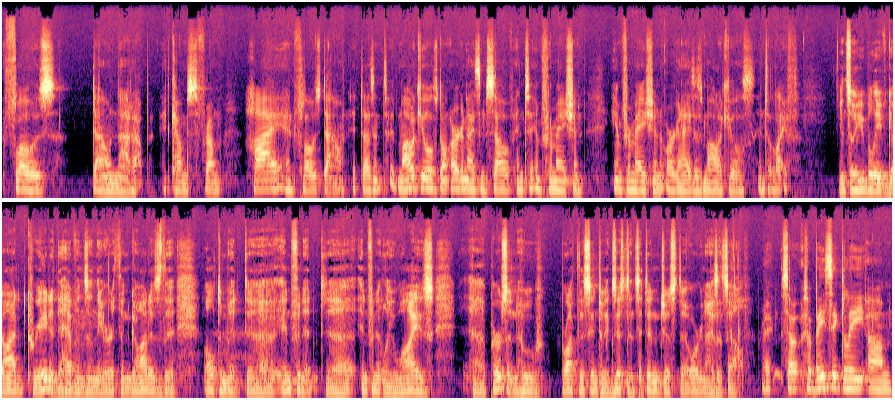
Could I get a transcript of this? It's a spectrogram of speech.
flows down, not up. It comes from high and flows down. It doesn't. Molecules don't organize themselves into information. Information organizes molecules into life. And so you believe God created the heavens and the earth, and God is the ultimate, uh, infinite, uh, infinitely wise uh, person who brought this into existence. It didn't just uh, organize itself. Right. So, so basically, um,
